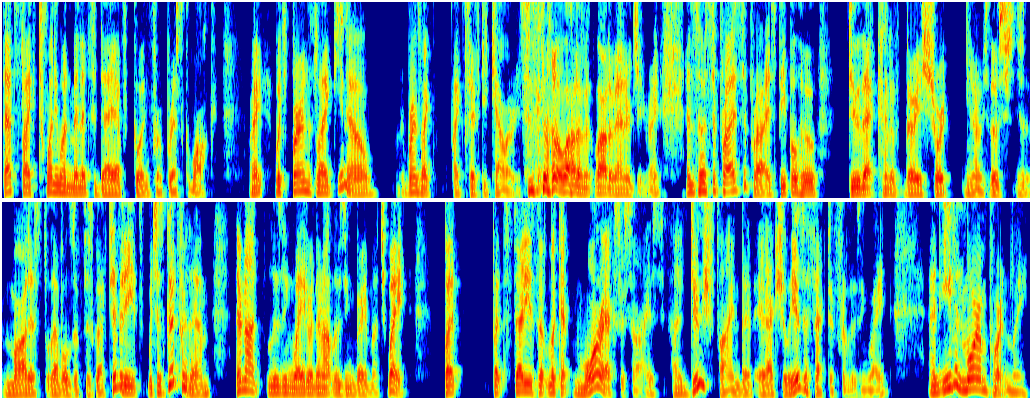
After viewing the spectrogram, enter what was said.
That's like 21 minutes a day of going for a brisk walk, right? Which burns like, you know, it burns like like 50 calories. It's not a lot of a lot of energy, right? And so surprise, surprise, people who do that kind of very short, you know, those modest levels of physical activity, which is good for them. They're not losing weight or they're not losing very much weight. But but studies that look at more exercise uh, do find that it actually is effective for losing weight. And even more importantly,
